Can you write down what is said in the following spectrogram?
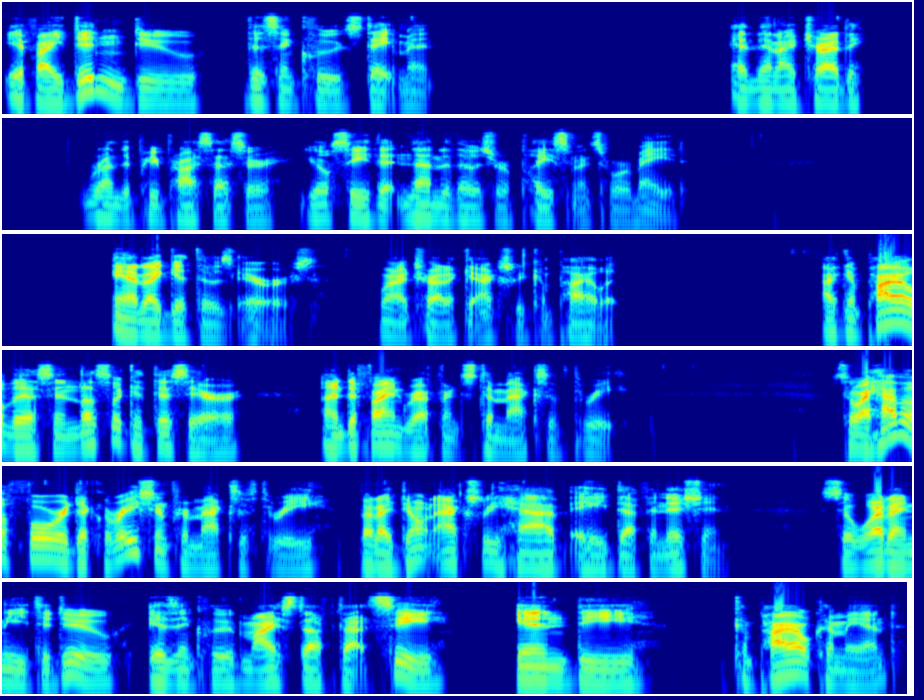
If I didn't do this include statement, and then I tried to run the preprocessor, you'll see that none of those replacements were made. And I get those errors when I try to actually compile it. I compile this, and let's look at this error, undefined reference to max of 3. So I have a forward declaration for max of 3, but I don't actually have a definition. So what I need to do is include mystuff.c in the compile command.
